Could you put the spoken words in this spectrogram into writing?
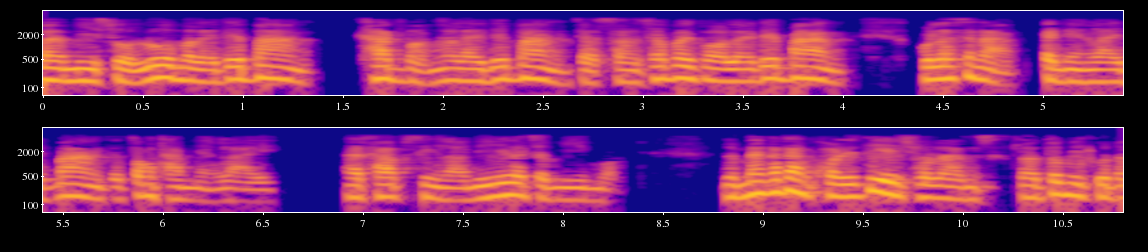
มันมีส่วนร่วมอะไรได้บ้าง คาดหวังอะไรได้บ้างจัดสรรทรัพยากรอะไรได้บ้างคุณลักษณะเป็นอย่างไรบ้างจะต้องทำอย่างไร นะครับ สิ่งเหล่านี้ก็จะมีหมด หรือแม้กระทั่ง quality assurance เราต้องมีคุณ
